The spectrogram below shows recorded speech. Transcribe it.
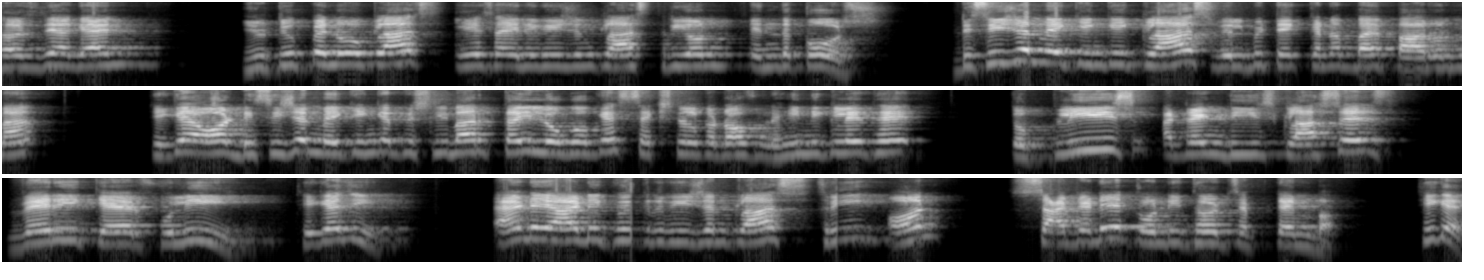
Thursday again YouTube पे नो क्लास ये सारी revision class three on in the course decision making की class will be taken up by Parul ma'am ठीक है? और डिसीज़न मेकिंग के पिछली बार कई लोगों के सेक्शनल कट ऑफ़ नहीं निकले थे। तो please attend these classes very carefully ठीक है जी? And A D quick revision class three on Saturday twenty third September ठीक है?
